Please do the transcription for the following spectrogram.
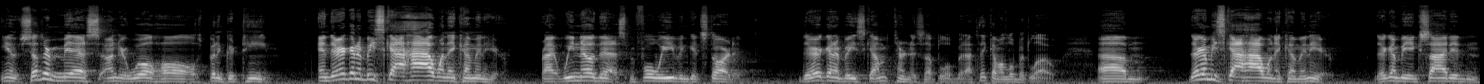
you know, Southern Miss under Will Hall has been a good team. And they're going to be sky high when they come in here, right? We know this before we even get started. They're going to be sky. I'm going to turn this up a little bit. I think I'm a little bit low. Um, they're going to be sky high when they come in here. They're going to be excited and,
